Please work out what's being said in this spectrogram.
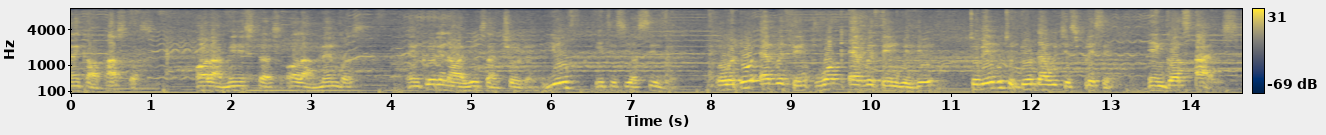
thank our pastors, all our ministers, all our members, including our youth and children. Youth, it is your season. We will do everything, work everything with you to be able to do that which is pleasing in God's eyes.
